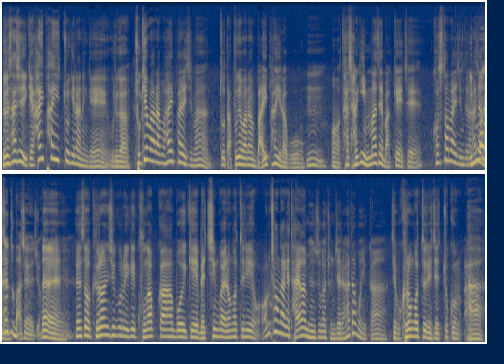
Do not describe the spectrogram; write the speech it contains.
그래서 사실 이게 하이파이 쪽이라는 게 우리가 좋게 말하면 하이파이지만 또 나쁘게 말하면 마이파이라고 음. 어, 다 자기 입맛에 맞게 이제 커스터마이징들을 하잖아요. 입맛에도 맞아야죠. 네. 네. 그래서 그런 식으로 이게 궁합과 뭐 이렇게 매칭과 이런 것들이 엄청나게 다양한 변수가 존재를 하다 보니까 이제 뭐 그런 것들을 이제 조금 아,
